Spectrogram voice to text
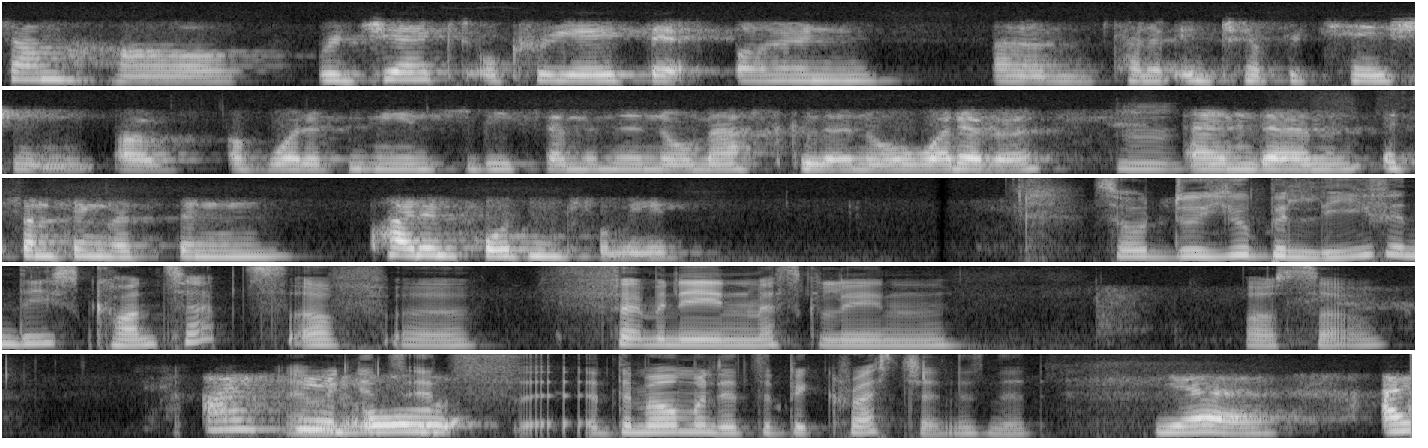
somehow reject or create their own um, kind of interpretation of, of what it means to be feminine or masculine or whatever. Mm. And um, it's something that's been quite important for me. So, do you believe in these concepts of uh, feminine, masculine, or so? I see I mean, it all. It's, it's, at the moment, it's a big question, isn't it? Yeah, I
